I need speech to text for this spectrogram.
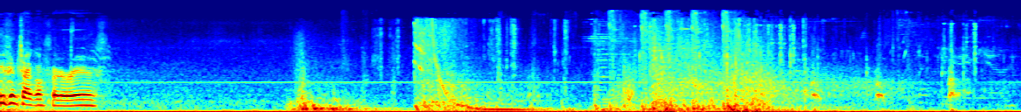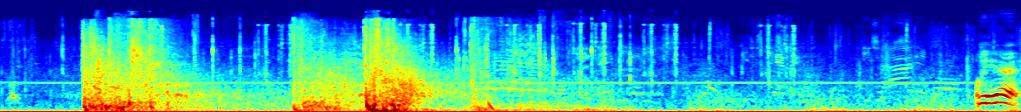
You can try go for the rest. Where he at?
